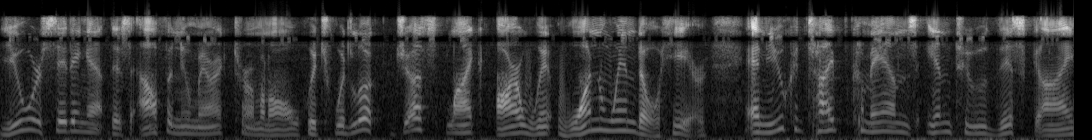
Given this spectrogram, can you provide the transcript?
You were sitting at this alphanumeric terminal, which would look just like our wi one window here, and you could type commands into this guy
